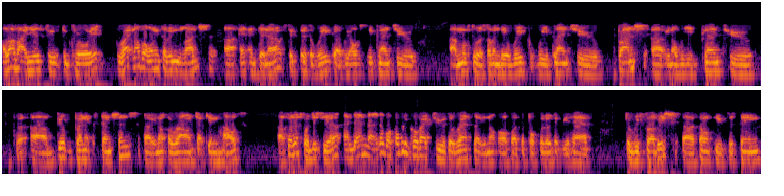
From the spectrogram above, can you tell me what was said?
a lot of ideas to, to grow it. Right now, we're only serving lunch uh, and, and dinner six days a week. Uh, we obviously plan to uh, move to a seven day week. We plan to brunch. Uh, you know, we plan to uh, build brand extensions, uh, you know, around Kim House. Uh, so that's for this year, and then uh, you know, we'll probably go back to the rest, uh, you know, of uh, the portfolio that we have to refurbish some of the existing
